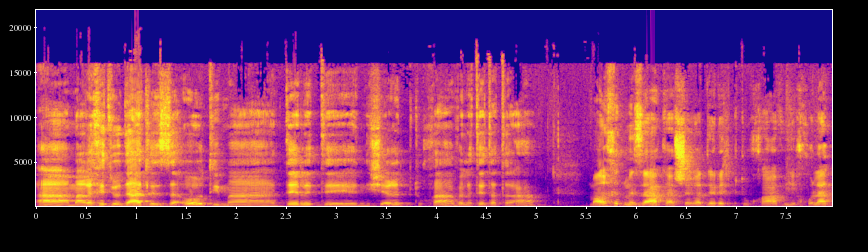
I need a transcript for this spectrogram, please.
המערכת יודעת לזהות אם הדלת אה, נשארת פתוחה ולתת התראה? מערכת מזהה כאשר הדלת פתוחה והיא יכולה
